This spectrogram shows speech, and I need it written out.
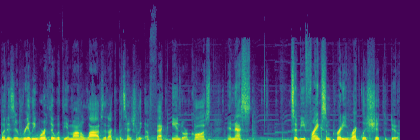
But is it really worth it with the amount of lives that I could potentially affect and or cost? And that's, to be frank, some pretty reckless shit to do.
